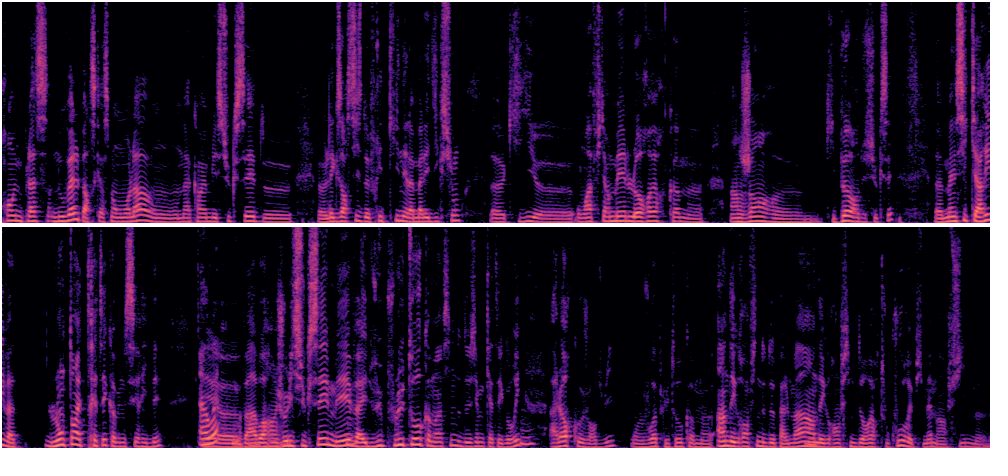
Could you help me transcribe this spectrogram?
prend une place nouvelle parce qu'à ce moment-là, on, on a quand même les succès de euh, l'exorcisme de Friedkin et la malédiction euh, qui euh, ont affirmé l'horreur comme euh, un genre qui peut avoir du succès. Même si Carrie va longtemps être traité comme une série B Ah et, ouais euh, Enfin, va avoir un joli succès, mais Mm. va être vu plutôt comme un film de deuxième catégorie, Mm. alors qu'aujourd'hui, on le voit plutôt comme un des grands films de De Palma, un Mm. des grands films d'horreur tout court, et puis même un film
